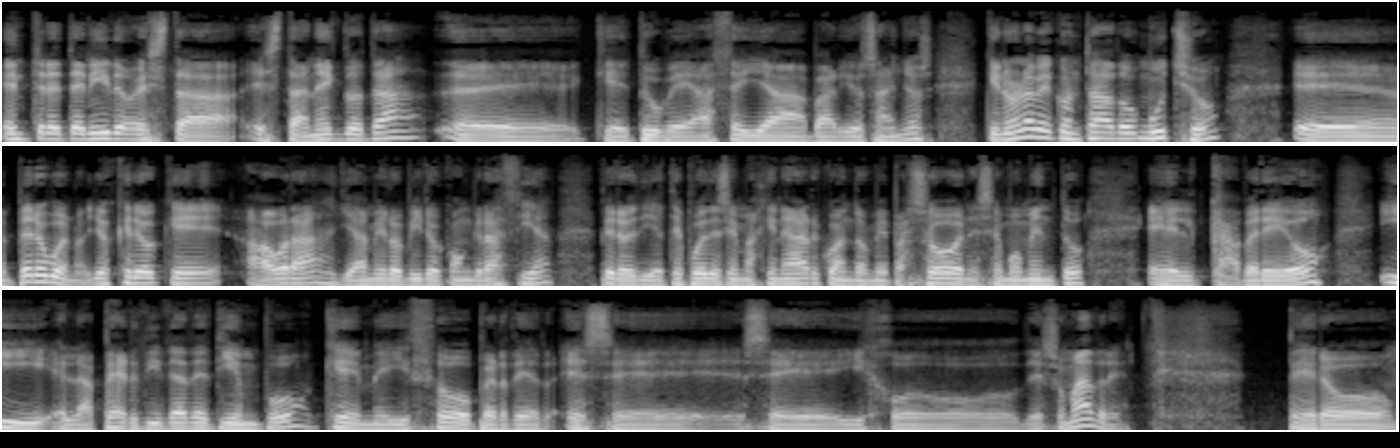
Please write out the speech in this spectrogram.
entretenido esta, esta anécdota eh, que tuve hace ya varios años, que no la había contado mucho, eh, pero bueno, yo creo que ahora ya me lo miro con gracia, pero ya te puedes imaginar cuando me pasó en ese momento el cabreo y la pérdida de tiempo que me hizo perder ese, ese hijo de su madre. Pero,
